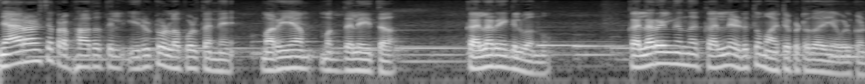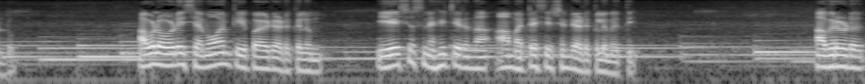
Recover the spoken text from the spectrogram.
ഞായറാഴ്ച പ്രഭാതത്തിൽ ഇരുട്ടുള്ളപ്പോൾ തന്നെ മറിയാം മഗ്ദലേത്ത കല്ലറയെങ്കിൽ വന്നു. കല്ലറയിൽ നിന്ന് കല്ലെടുത്തു മാറ്റപ്പെട്ടതായി അവൾ കണ്ടു. അവൾ ഓടി ശമോൻ കീപ്പായുടെ അടുക്കലും യേശു സ്നേഹിച്ചിരുന്ന ആ മറ്റേ ശിഷ്യന്റെ അടുക്കലും എത്തി. അവരോട്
